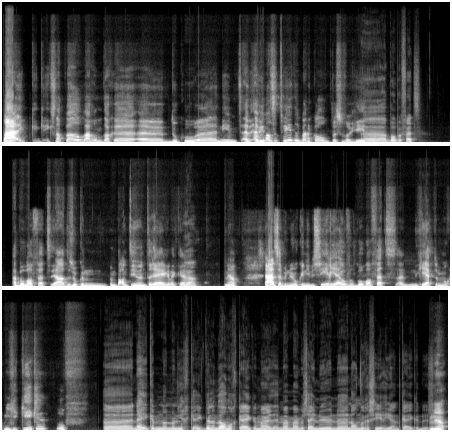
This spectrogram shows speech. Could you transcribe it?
Maar ik, ik, ik snap wel waarom dat je Dooku eh, neemt. En, en wie was de tweede? Ben ik al ondertussen vergeten. Eh, Boba Fett. Boba Fett, ja, dus ook een, een bounty hunter eigenlijk, hè. Ja. Ja. ja, ze hebben nu ook een nieuwe serie hè, over Boba Fett. En jij hebt hem nog niet gekeken? Of... Eh, nee, ik heb hem nog, niet gekeken. Ik wil hem wel nog kijken, maar, maar, maar we zijn nu een, eh, een andere serie aan het kijken. Dus, eh, Ja.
